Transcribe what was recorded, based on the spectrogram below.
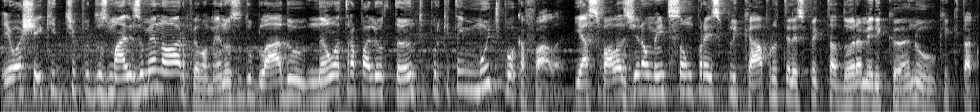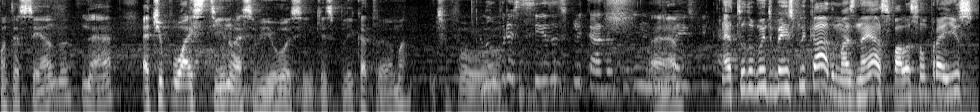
eu achei que, tipo, dos males o menor, pelo menos o dublado não atrapalhou tanto, porque tem muito pouca fala. E as falas geralmente são pra explicar pro telespectador americano o que que tá acontecendo, né? É tipo o Ice-T no SVU, assim, que explica a trama. Tipo... Não precisa explicar, tá tudo muito bem É, explicado. é tudo muito bem explicado, mas né, as falas são pra isso.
